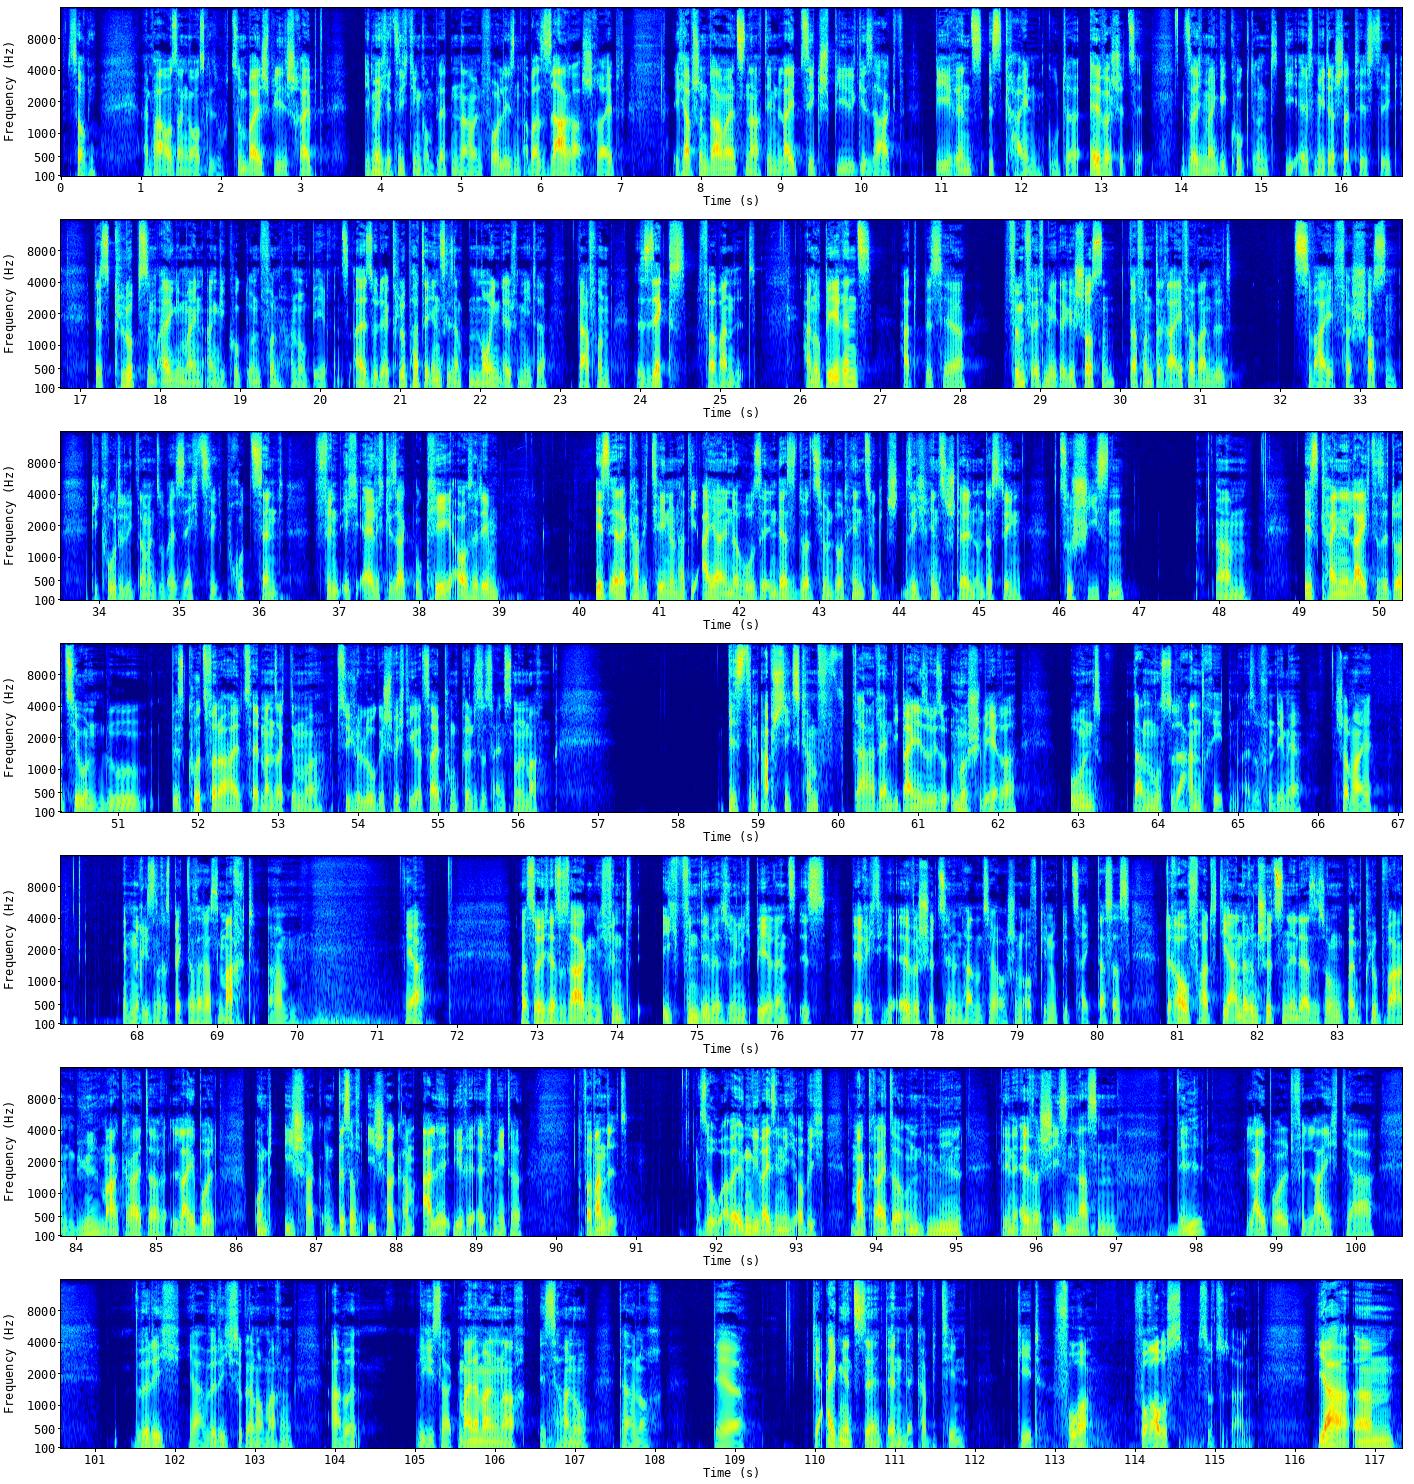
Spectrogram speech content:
Sorry. Ein paar Aussagen rausgesucht. Zum Beispiel schreibt, ich möchte jetzt nicht den kompletten Namen vorlesen, aber Sarah schreibt, ich habe schon damals nach dem Leipzig-Spiel gesagt, Behrens ist kein guter Elverschütze. Jetzt habe ich mal geguckt und die Elfmeter-Statistik des Clubs im Allgemeinen angeguckt und von Hanno Behrens. Also der Club hatte insgesamt neun Elfmeter, davon sechs verwandelt. Hanno Behrens hat bisher fünf Elfmeter geschossen, davon drei verwandelt, zwei verschossen. Die Quote liegt damit so bei 60 Prozent. Finde ich ehrlich gesagt okay. Außerdem ist er der Kapitän und hat die Eier in der Hose, in der Situation dorthin zu, sich hinzustellen und das Ding zu schießen. Ähm, ist keine leichte Situation. Du bist kurz vor der Halbzeit, man sagt immer psychologisch wichtiger Zeitpunkt, könntest es 1-0 machen bist im Abstiegskampf, da werden die Beine sowieso immer schwerer und dann musst du da antreten. Also von dem her schon mal einen riesen Respekt, dass er das macht. Ähm, ja, was soll ich dazu sagen? Ich finde, ich finde persönlich, Behrens ist der richtige Elverschütze und hat uns ja auch schon oft genug gezeigt, dass er es drauf hat. Die anderen Schützen in der Saison beim Club waren Mühl, Markreiter, Leibold und Ishak. Und bis auf Ishak haben alle ihre Elfmeter verwandelt. So, aber irgendwie weiß ich nicht, ob ich Markreiter und Mühl den Elfer schießen lassen will. Leibold vielleicht, ja. Würde ich, ja, würde ich sogar noch machen. Aber wie gesagt, meiner Meinung nach ist Hanno da noch der geeignetste, denn der Kapitän geht vor. Voraus, sozusagen. Ja, ähm,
